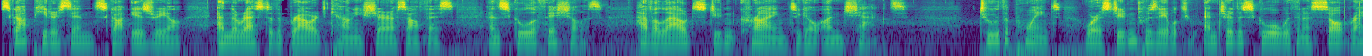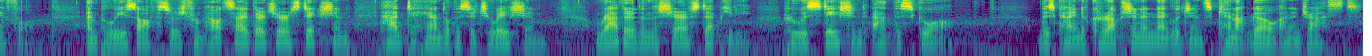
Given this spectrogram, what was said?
Scott Peterson, Scott Israel, and the rest of the Broward County Sheriff's Office and school officials have allowed student crime to go unchecked. to the point where a student was able to enter the school with an assault rifle, and police officers from outside their jurisdiction had to handle the situation, rather than the sheriff's deputy who was stationed at the school. This kind of corruption and negligence cannot go unaddressed.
